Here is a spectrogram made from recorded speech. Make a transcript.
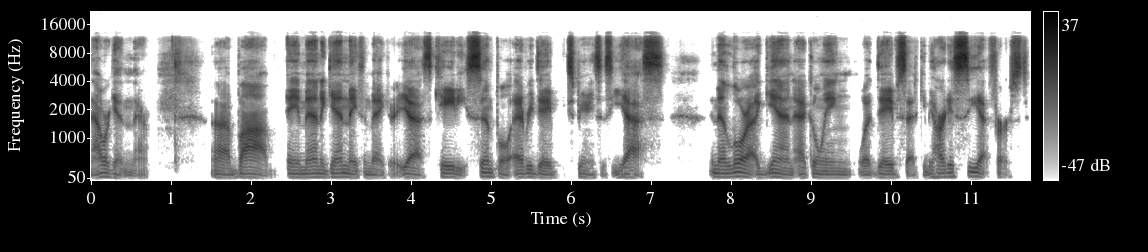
Now we're getting there. Uh, Bob, amen again, Nathan Banker. Yes. Katie, simple, everyday experiences. Yes. And then Laura, again, echoing what Dave said, can be hard to see at first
